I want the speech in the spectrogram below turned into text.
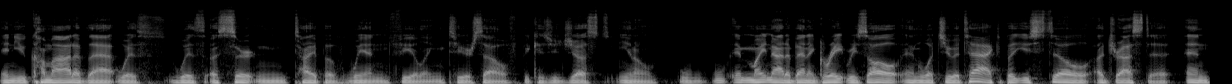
and you come out of that with with a certain type of win feeling to yourself because you just you know it might not have been a great result in what you attacked, but you still addressed it. And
